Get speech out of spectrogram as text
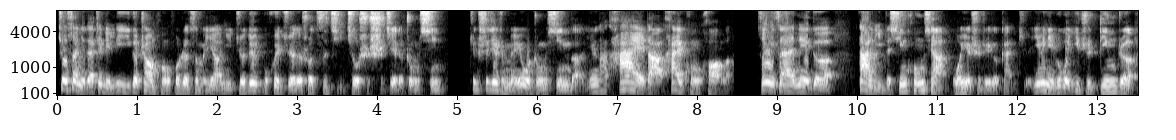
就算你在这里立一个帐篷或者怎么样，你绝对不会觉得说自己就是世界的中心。这个世界是没有中心的，因为它太大太空旷了。所以在那个大理的星空下，我也是这个感觉。因为你如果一直盯着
